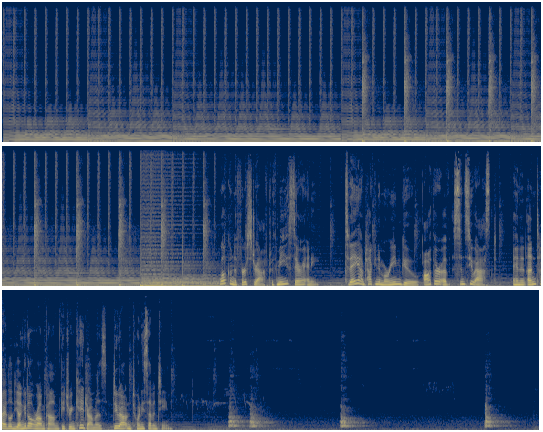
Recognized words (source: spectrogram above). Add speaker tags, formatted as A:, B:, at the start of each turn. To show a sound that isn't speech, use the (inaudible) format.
A: Welcome to First Draft with me, Sarah Enni. Today I'm talking to Maurene Goo, author of Since You Asked, and an untitled young adult rom com featuring K dramas due out in 2017.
